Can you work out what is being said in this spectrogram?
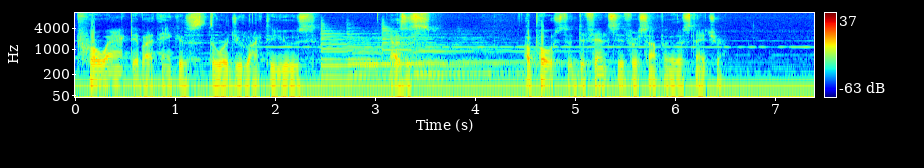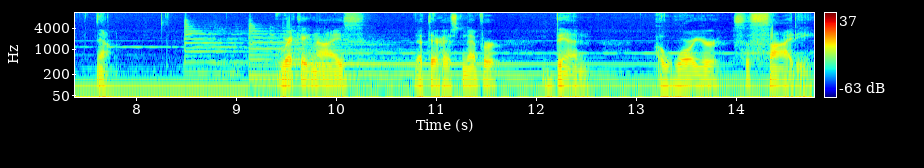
Proactive, I think, is the word you like to use as opposed to defensive or something of this nature. Now, recognize that there has never been a warrior society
